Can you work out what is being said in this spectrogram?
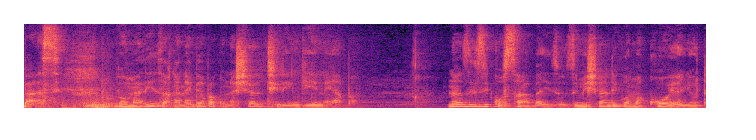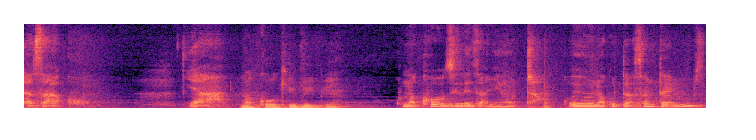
Basi nilivyomaliza akaniambia hapa kuna sharti lingine hapa, nazi ziko saba hizo zimeshaandikwa makoo ya nyota zako. Ya. Makoo vipi? Kuna koo zile za nyota. Kwa hiyo unakuta sometimes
